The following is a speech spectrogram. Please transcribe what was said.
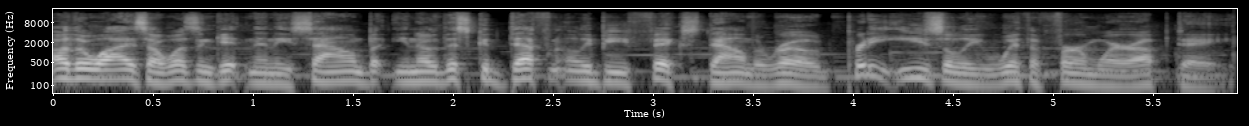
Otherwise, I wasn't getting any sound, but you know, this could definitely be fixed down the road pretty easily with a firmware update.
